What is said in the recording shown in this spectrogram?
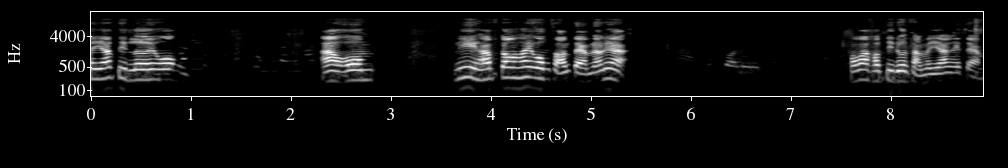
ระยะติดเลยโอมอ้าวโอม นี่ครับต้องให้โอมสอนแต้มแล้วเนี่ย เพราะว่าเขาตีโดนสามระยะไงแต้ม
